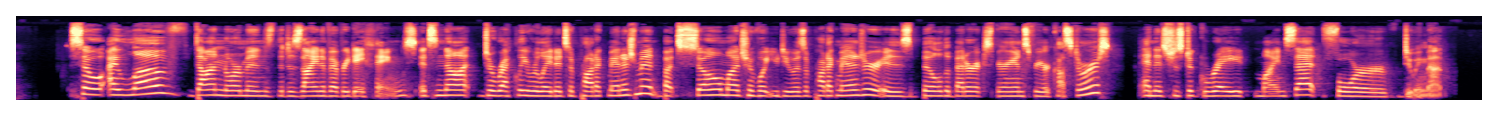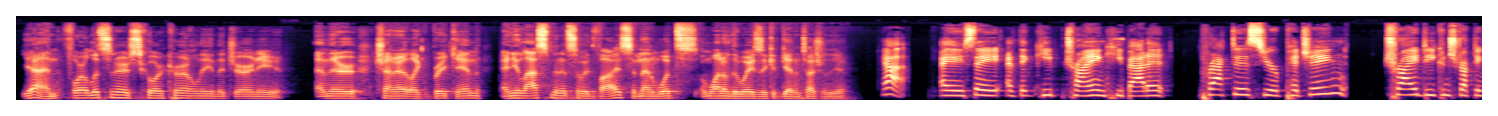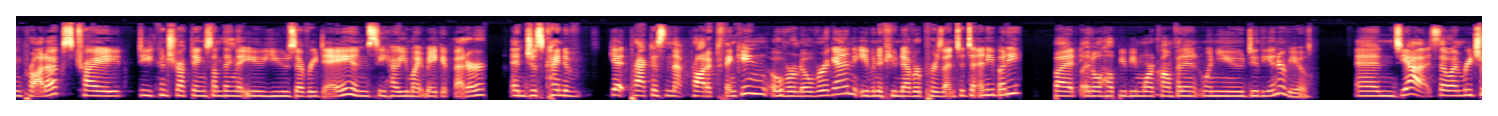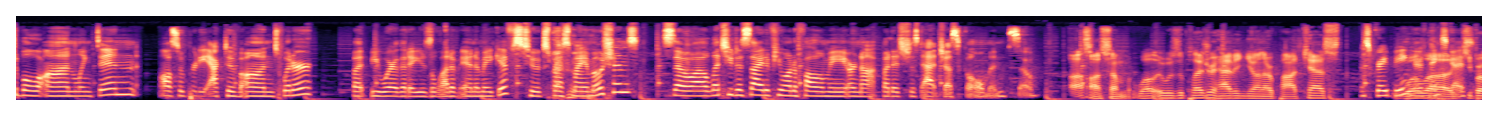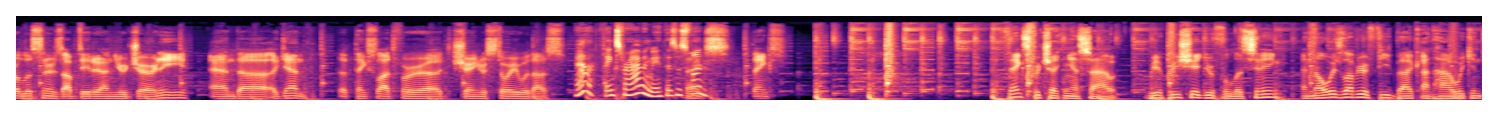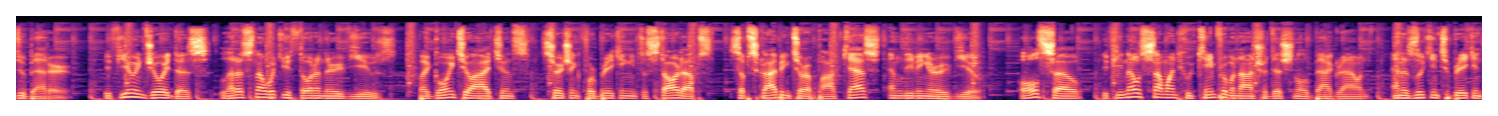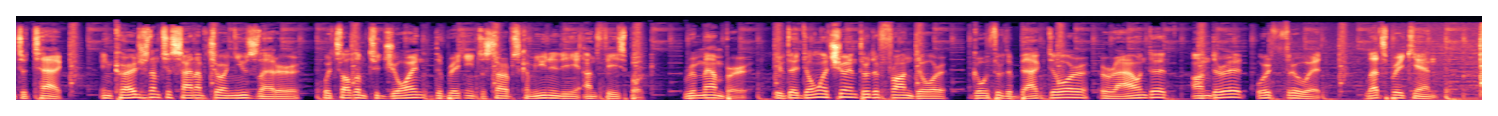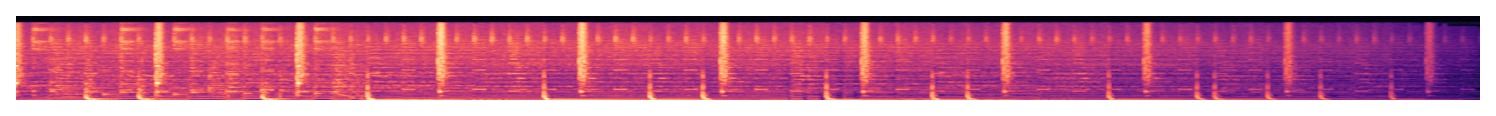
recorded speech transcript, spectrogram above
So I love Don Norman's The Design of Everyday Things. It's not directly related to product management, but so much of what you do as a product manager is build a better experience for your customers. And it's just a great mindset for doing that. Yeah. And for our listeners who are currently in the journey and they're trying to like break in, any last minutes of advice? And then what's one of the ways they could get in touch with you? Yeah. I say, I think keep trying, keep at it. Practice your pitching try deconstructing products, try deconstructing something that you use every day and see how you might make it better and just kind of get practice in that product thinking over and over again, even if you never present it to anybody. But it'll help you be more confident when you do the interview. And yeah, so I'm reachable on LinkedIn, also pretty active on Twitter but beware that I use a lot of anime gifs to express my emotions. so I'll let you decide if you want to follow me or not, but it's just at Jessica Ullman. So awesome. Well, it was a pleasure having you on our podcast. It's great being we'll, here. Thanks, uh, guys. Keep our listeners updated on your journey. And uh, again, uh, thanks a lot for uh, sharing your story with us. Yeah, thanks for having me. This was thanks. fun. Thanks. Thanks for checking us out. We appreciate you for listening and always love your feedback on how we can do better. If you enjoyed this, let us know what you thought in the reviews by going to iTunes, searching for Breaking into Startups, subscribing to our podcast, and leaving a review. Also, if you know someone who came from a non traditional background and is looking to break into tech, encourage them to sign up to our newsletter or tell them to join the Breaking into Startups community on Facebook. Remember, if they don't let you in through the front door, go through the back door, around it, under it, or through it. Let's break in.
